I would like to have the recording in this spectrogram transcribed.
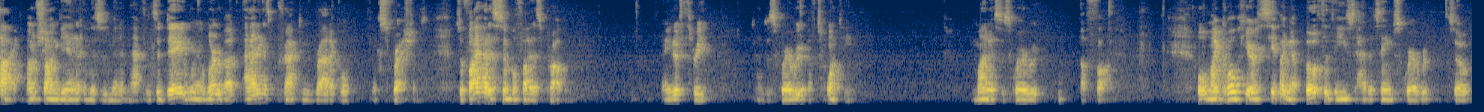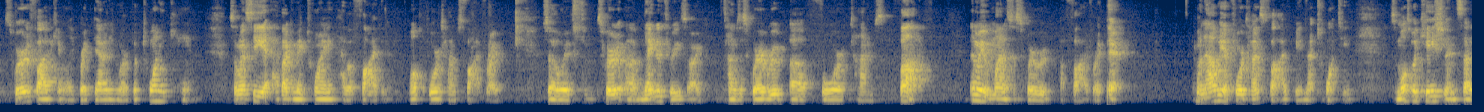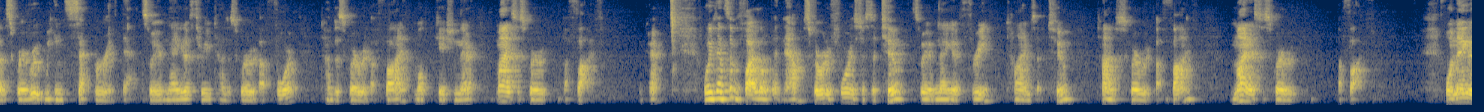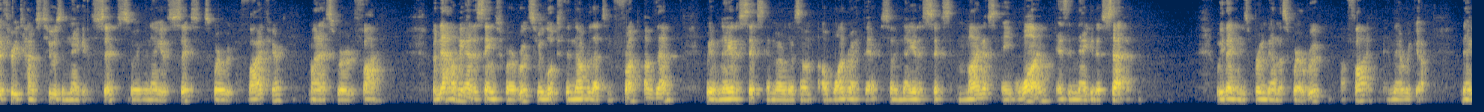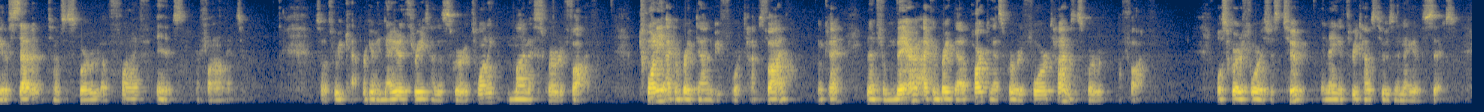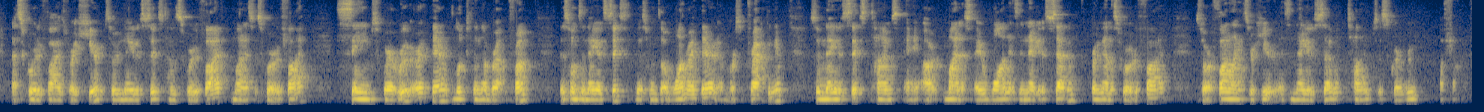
Hi, I'm Sean Gannon and this is Minute Math and today we're going to learn about adding and subtracting radical expressions. So if I had to simplify this problem, negative 3 times the square root of 20 minus the square root of 5. Well, my goal here is to see if I can get both of these to have the same square root. So square root of 5 can't really break down anywhere, but 20 can. So I'm going to see if I can make 20 have a 5 in it. Well, 4 times 5, right? So if square uh, negative 3, sorry, times the square root of 4 times 5. Then we have minus the square root of 5 right there. Well, now we have 4 times 5, being that 20. So multiplication inside of the square root, we can separate that. So we have negative 3 times the square root of 4 times the square root of 5, multiplication there, minus the square root of 5. Okay? Well, we can simplify a little bit now. Square root of 4 is just a 2, so we have negative 3 times a 2 times the square root of 5 minus the square root of 5. Well, negative 3 times 2 is a negative 6, so we have a negative 6 square root of 5 here, minus square root of 5. But now we have the same square root, so we look to the number that's in front of them. We have negative 6, and remember there's a, a 1 right there, so negative 6 minus a 1 is a negative 7. We then can just bring down the square root of 5, and there we go. Negative 7 times the square root of 5 is our final answer. So let's recap. We're given negative 3 times the square root of 20 minus square root of 5. 20 I can break down to be 4 times 5. Okay? Then from there, I can break that apart to that square root of 4 times the square root of 5. Well, square root of 4 is just 2, and negative 3 times 2 is a negative 6. That square root of 5 is right here, so negative 6 times the square root of 5 minus the square root of 5. Same square root right there. Look to the number out in front. This one's a negative 6, this one's a 1 right there, and we're subtracting it. So negative 6 times a, minus a 1 is a negative 7. Bring down the square root of 5. So our final answer here is negative 7 times the square root of 5.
